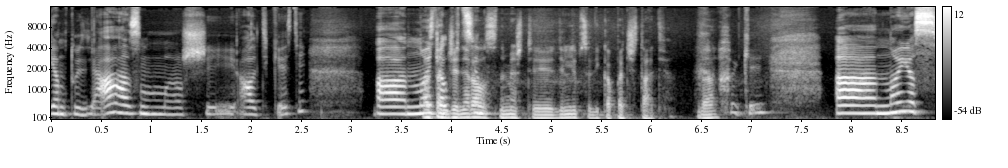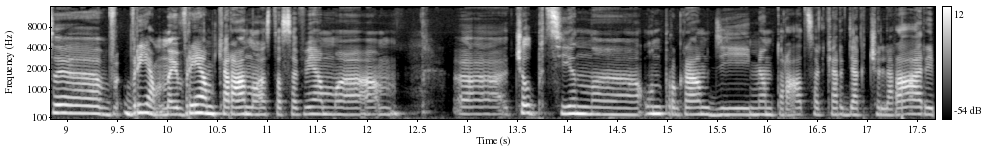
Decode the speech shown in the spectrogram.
entuziasm și alte chestii. Uh, noi Asta, în general, puțin... se numește de lipsă de capacitate. Da? Ok. Uh, noi o să vrem, noi vrem chiar anul ăsta să avem uh, cel puțin un program de mentorat sau chiar de accelerare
